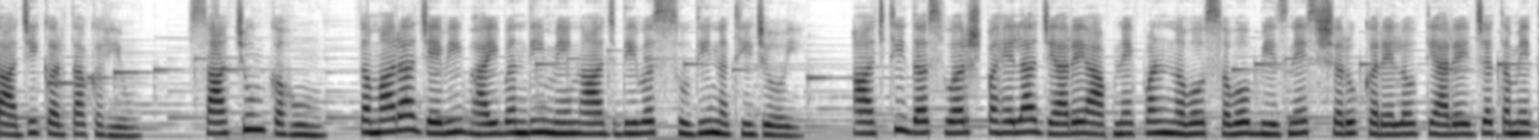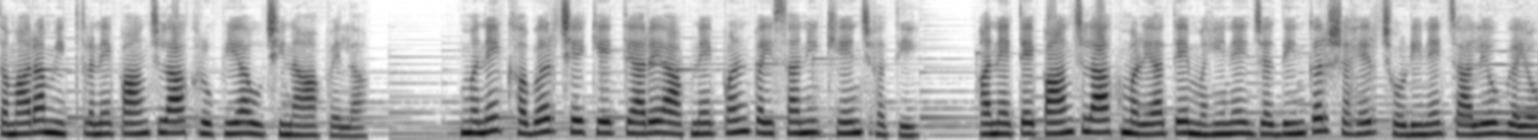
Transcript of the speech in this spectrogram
તાજી કરતા કહ્યું, સાચું કહું, તમારા જેવી ભાઈબંધી મેં આજ દિવસ સુધી નથી જોઈ. આજથી દસ વર્ષ પહેલા જ્યારે આપણે પણ નવો સવો બિઝનેસ શરૂ કરેલો ત્યારે જ તમે તમારા મિત્રને પાંચ લાખ રૂપિયા ઉછીના આપેલા. મને ખબર છે કે ત્યારે આપણે પણ પૈસાની ખેંચ હતી. અને તે પાંચ લાખ મળ્યા તે મહિને જ દિનકર શહેર છોડીને ચાલ્યો ગયો.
